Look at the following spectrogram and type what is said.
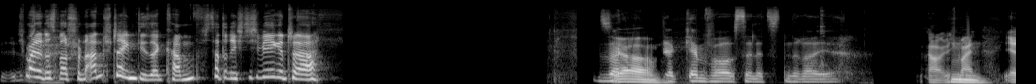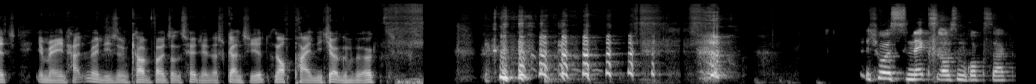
Ich meine, das war schon anstrengend, dieser Kampf. Es hat richtig wehgetan. Sagt Ja. der Kämpfer aus der letzten Reihe. Ja, ich meine, Hm. jetzt, immerhin hatten wir diesen Kampf, weil sonst hätte das Ganze jetzt noch peinlicher gewirkt. Ich hole Snacks aus dem Rucksack.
